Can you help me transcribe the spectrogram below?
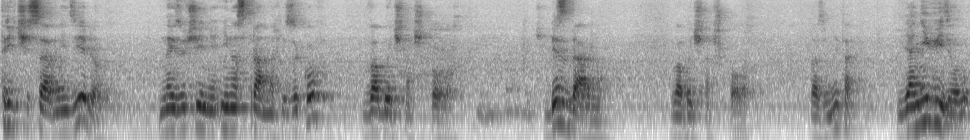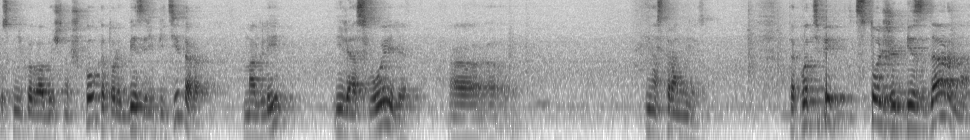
3 часа в неделю на изучение иностранных языков в обычных школах. Бездарно в обычных школах. Разве не так? Я не видел выпускников обычных школ, которые без репетитора могли или освоили э, иностранный язык. Так вот теперь столь же бездарно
